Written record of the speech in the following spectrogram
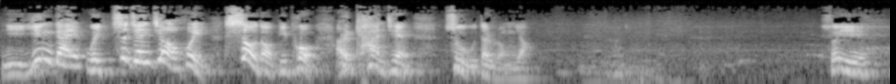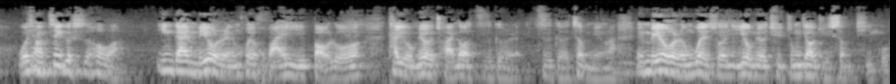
你应该为这间教会受到逼迫而看见。主的荣耀，所以我想这个时候啊，应该没有人会怀疑保罗他有没有传道资格资格证明了，因为没有人问说你有没有去宗教局审批过，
